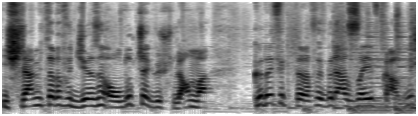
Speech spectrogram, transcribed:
İşlemci tarafı cihazın oldukça güçlü ama grafik tarafı biraz zayıf kalmış.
